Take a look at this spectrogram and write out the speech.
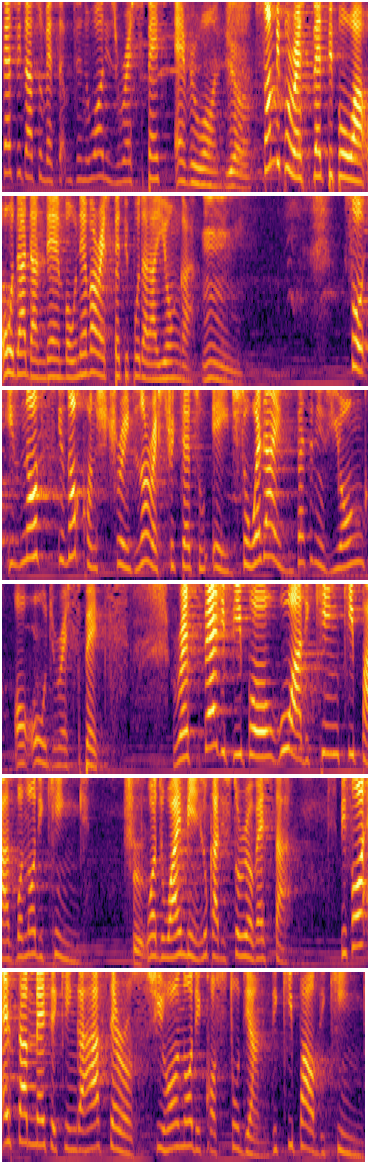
First Peter 2 verse 17, the word is respect everyone. Yeah. Some people respect people who are older than them, but will never respect people that are younger. Hmm. So it's not it's not constrained, it's not restricted to age. So whether the person is young or old, respect. Respect the people who are the king keepers, but not the king. True. What do I mean? Look at the story of Esther. Before Esther met a king Ahasuerus, she honored the custodian, the keeper of the king.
